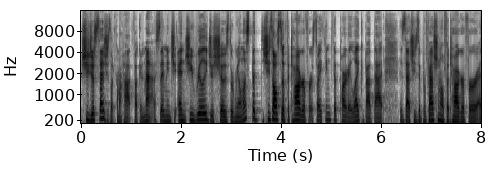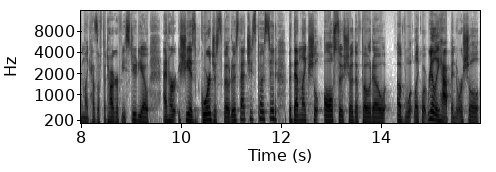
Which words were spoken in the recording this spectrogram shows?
she just says she's like, I'm a hot fucking mess. I mean, she, and she really just shows the realness, but she's also a photographer. So I think the part I like about that is that she's a professional photographer and like has a photography studio. And her, she has gorgeous photos that she's posted, but then like she'll also show the photo of what like what really happened or she'll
